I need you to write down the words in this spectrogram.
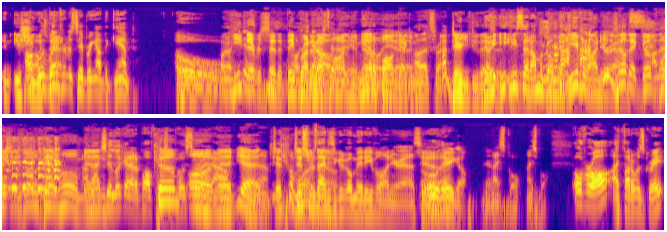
an issue I, I with was waiting that. for him to say bring out the gimp. Oh, Oh, no, he he, didn't. never said that. They Oh, he brought it never out said on that. him. he had a No, ball yeah. gag. him. Oh, that's right. How dare you do that? No, to he, he said, "I'm gonna go medieval on He your was held at ass." gunpoint in his own damn home, man. I'm actually looking at a Pulp Fiction Come poster on, right now. man. Yeah, Just, Come just on for that, now. he's gonna go medieval on your ass. Yeah. Oh, there you go. Nice pull. Nice pull. Overall, I thought it was great.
